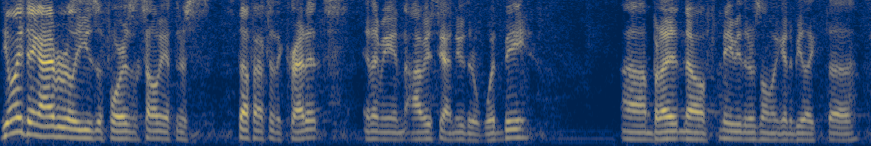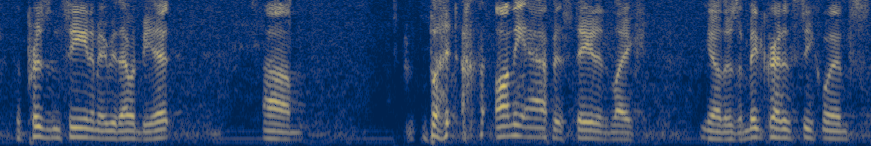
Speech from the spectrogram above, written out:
The only thing I ever really use it for is to tell me if there's stuff after the credits. And I mean, obviously, I knew there would be, um, but I didn't know if maybe there's only going to be like the the prison scene, and maybe that would be it. Um, but on the app, it stated like, you know, there's a mid credit sequence,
